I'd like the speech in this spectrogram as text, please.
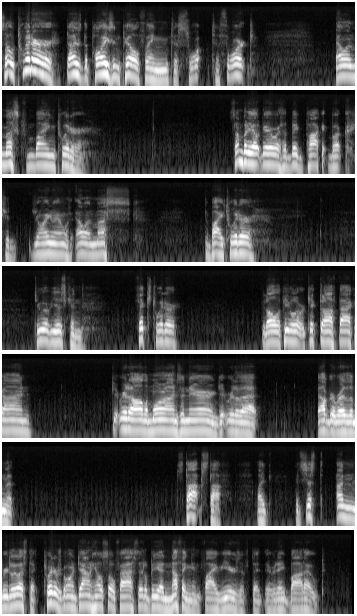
So Twitter does the poison pill thing to thwart, to thwart Elon Musk from buying Twitter. Somebody out there with a big pocketbook should join in with Elon Musk to buy Twitter. Two of yous can fix Twitter, get all the people that were kicked off back on, get rid of all the morons in there, and get rid of that algorithm that stops stuff. Like, it's just unrealistic. Twitter's going downhill so fast, it'll be a nothing in five years if, that, if it ain't bought out.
